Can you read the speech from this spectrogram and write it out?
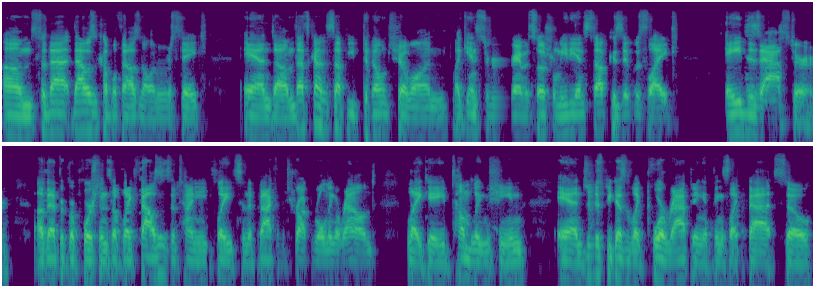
Um, so that that was a couple thousand dollar mistake, and um, that's kind of stuff you don't show on like Instagram and social media and stuff because it was like a disaster of epic proportions of like thousands of tiny plates in the back of the truck rolling around like a tumbling machine and just because of like poor wrapping and things like that. So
